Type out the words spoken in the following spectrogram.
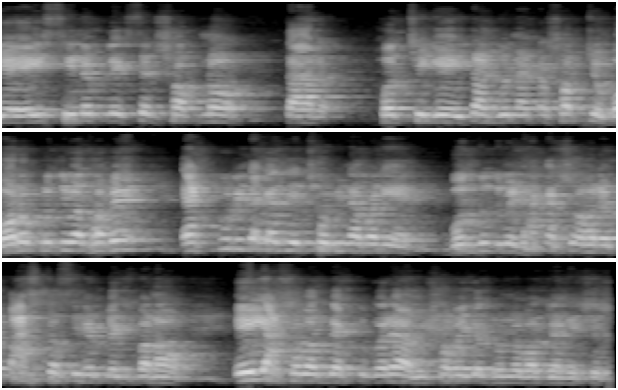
যে এই সিনেপ্লেক্সের স্বপ্ন তার হচ্ছে গিয়ে এটার জন্য একটা সবচেয়ে বড় প্রতিবাদ হবে। এক কোটি টাকা দিয়ে ছবি না বানিয়ে বন্ধু তুমি ঢাকা শহরে পাঁচটা সিনেপ্লেক্স বানাও, এই আশাবাদ ব্যক্ত করে আমি সবাইকে ধন্যবাদ জানিয়ে শেষ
